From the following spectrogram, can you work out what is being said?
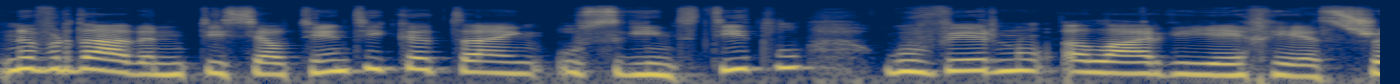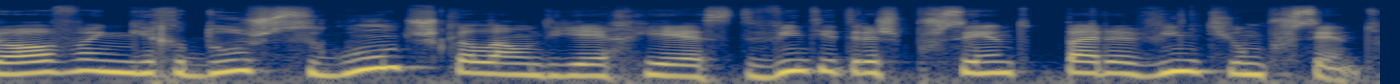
Na verdade, a notícia autêntica tem o seguinte título: Governo alarga IRS jovem e reduz segundo escalão de IRS de 23% para 21%.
